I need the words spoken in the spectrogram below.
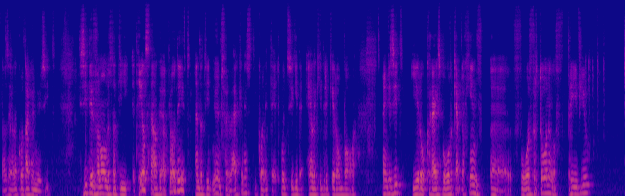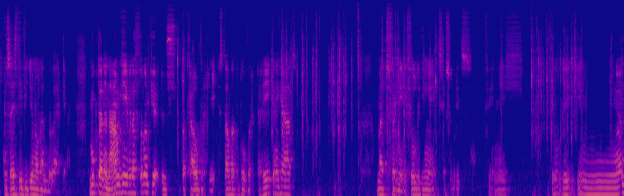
Dat is eigenlijk wat je nu ziet. Je ziet hier van onder dat hij het heel snel geüpload heeft en dat hij het nu aan het verwerken is. Die kwaliteit moet zich eigenlijk iedere keer opbouwen. En je ziet hier ook rechtsboven, ik heb nog geen uh, voorvertoning of preview, dus hij is die video nog aan het bewerken. Moet ik dan een naam geven, dat filmpje. Dus dat gaat over, stel dat het over rekenen gaat. Met vermenigvuldigingen. Ik zeg zoiets. Vermenigvuldigingen.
